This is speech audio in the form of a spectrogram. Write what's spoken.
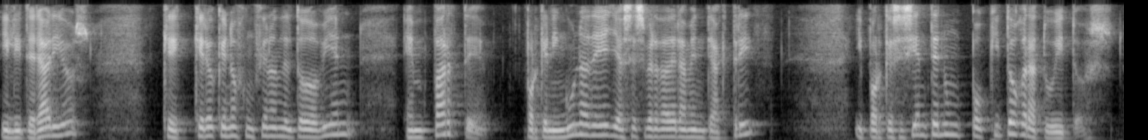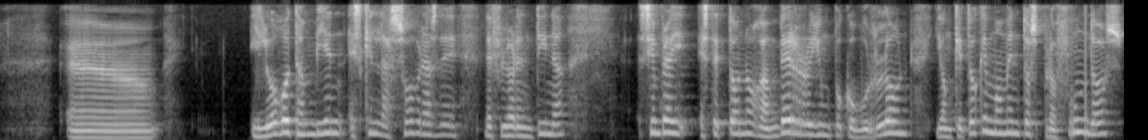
y literarios, que creo que no funcionan del todo bien, en parte porque ninguna de ellas es verdaderamente actriz y porque se sienten un poquito gratuitos. Eh, y luego también es que en las obras de, de Florentina siempre hay este tono gamberro y un poco burlón, y aunque toque momentos profundos,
